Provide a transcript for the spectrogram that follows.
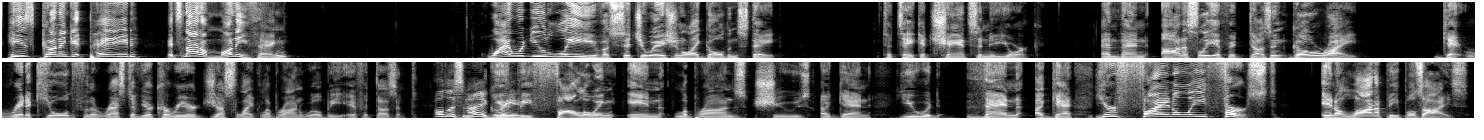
He's going to get paid. It's not a money thing. Why would you leave a situation like Golden State to take a chance in New York? And then, honestly, if it doesn't go right, get ridiculed for the rest of your career, just like LeBron will be if it doesn't. Oh, listen, I agree. You'd be following in LeBron's shoes again. You would then again. You're finally first in a lot of people's eyes.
